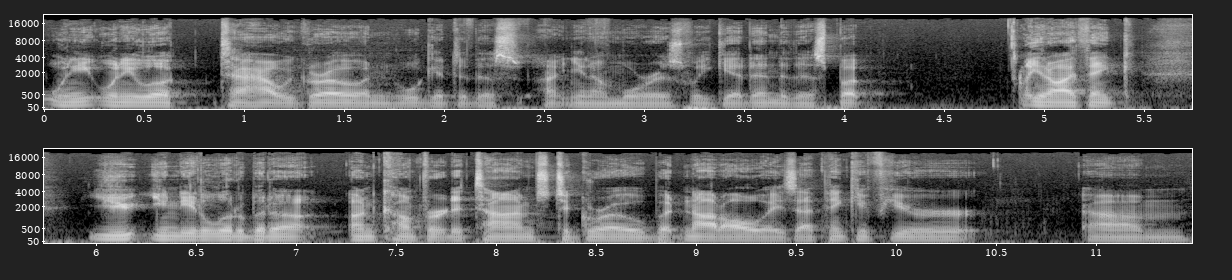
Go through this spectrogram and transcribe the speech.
when you when you look to how we grow, and we'll get to this, uh, you know, more as we get into this, but you know, I think you you need a little bit of uncomfort at times to grow, but not always. I think if you're um,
